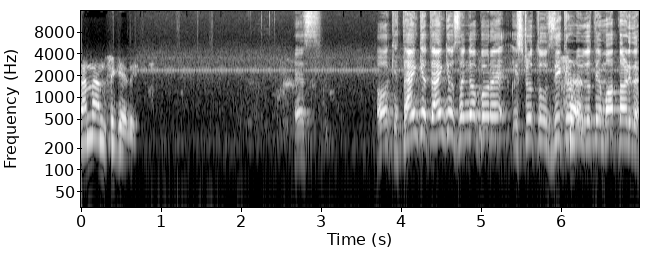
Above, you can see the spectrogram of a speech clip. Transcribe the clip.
ನನ್ನ ಅನಿಸಿಕೆ ಇದೆ. Yes okay thank you thank you Sangappa ಅವರೇ. ಇಷ್ಟೊತ್ತು ಜೀಕ್ರ ಜೊತೆ ಮಾತನಾಡಿದೆ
